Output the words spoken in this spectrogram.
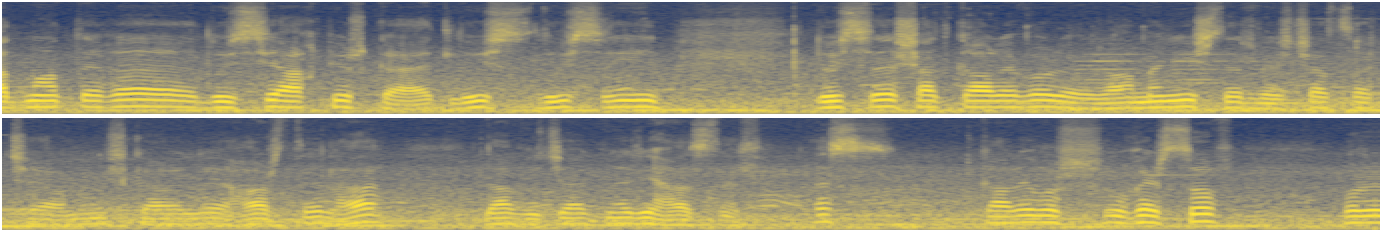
հատմատեղը լույսի աղբյուր կա, այդ լույս լույսի լույսը շատ կարևոր է, ամեն ինչ դեռ վերջացած չէ, ամեն ինչ կարելի է հարթել, հա, լավ վիճակների հասնել։ Այս կարևոր ուղերձով, որ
